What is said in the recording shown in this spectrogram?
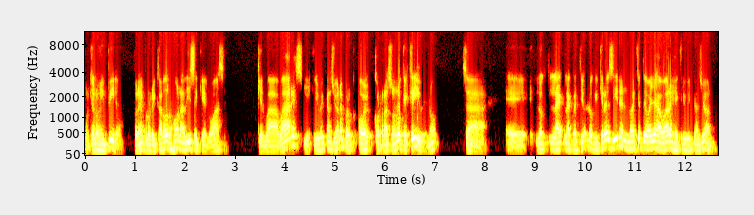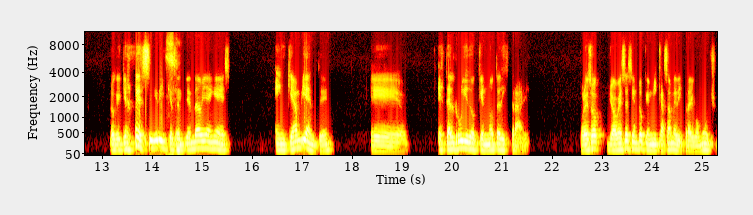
porque los inspira. Por ejemplo, Ricardo Arjona dice que lo hace, que él va a bares y escribe canciones, pero con razón lo que escribe, ¿no? O sea, eh, lo, la, la, cuestión, lo que quiero decir es, no es que te vayas a bares a escribir canciones. Lo que quiero decir y que sí. se entienda bien es en qué ambiente eh, está el ruido que no te distrae. Por eso yo a veces siento que en mi casa me distraigo mucho.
